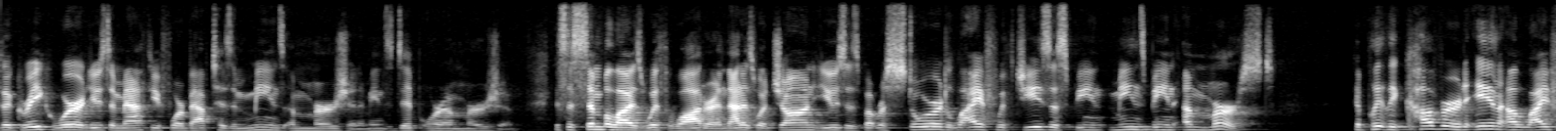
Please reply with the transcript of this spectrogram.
the Greek word used in Matthew for baptism means immersion, it means dip or immersion. This is symbolized with water, and that is what John uses. But restored life with Jesus being, means being immersed, completely covered in a life,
